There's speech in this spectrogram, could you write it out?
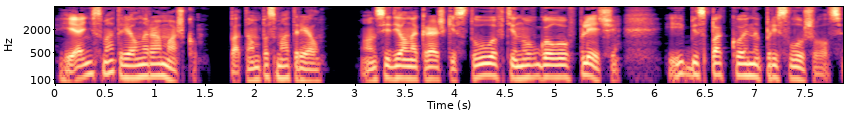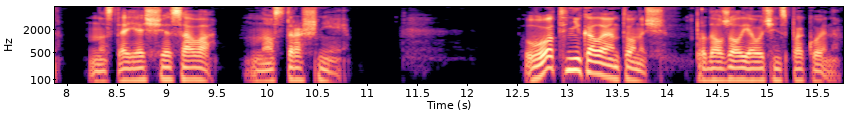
Я не смотрел на ромашку, потом посмотрел. Он сидел на краешке стула, втянув голову в плечи, и беспокойно прислушивался. Настоящая сова, но страшнее. «Вот, Николай Антонович», — продолжал я очень спокойно,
